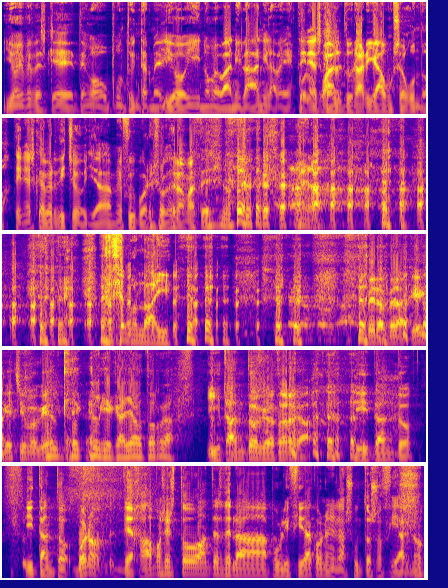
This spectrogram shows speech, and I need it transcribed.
yo hay veces que tengo punto intermedio y no me va ni la A ni la B, con lo Tenías que cual duraría un segundo. Tenías que haber dicho, ya me fui por eso de la mate. ¿no? Dejémoslo ahí. Espera, espera, ¿qué, qué chivo, qué? El que, el que calla otorga. Y tanto que otorga. Y tanto. Y tanto. Bueno, dejábamos esto antes de la publicidad con el asunto social, ¿no?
